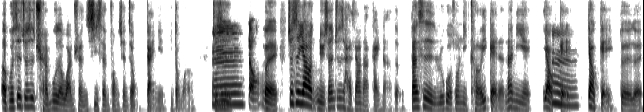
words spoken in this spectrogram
而不是就是全部的完全牺牲奉献这种概念，你懂吗？就是懂。对，就是要女生就是还是要拿该拿的，但是如果说你可以给的，那你也要给，要给。对对对，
